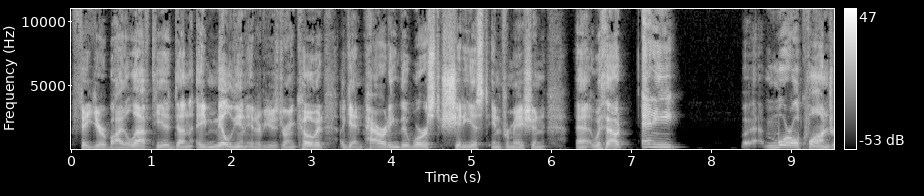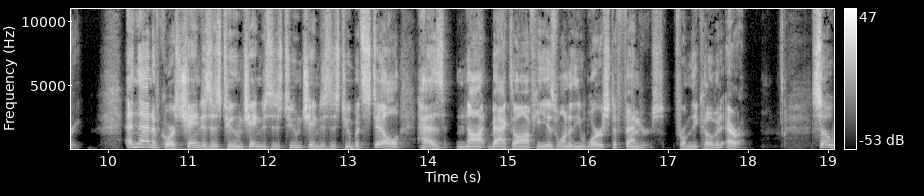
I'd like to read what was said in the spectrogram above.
figure by the left. He had done a million interviews during COVID, again, parroting the worst, shittiest information uh, without any uh, moral quandary. And then, of course, changes his tune, changes his tune, changes his tune, but still has not backed off. He is one of the worst offenders from the COVID era. So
